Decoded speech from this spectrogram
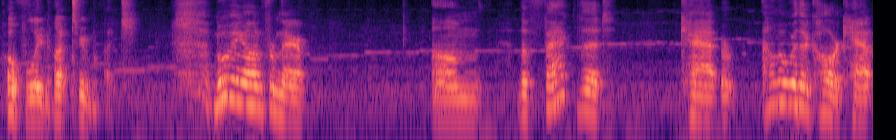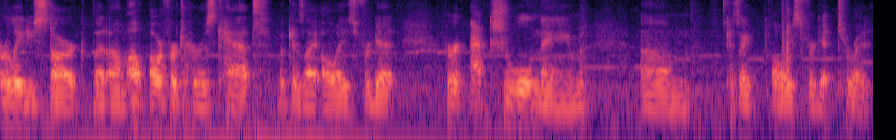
hopefully not too much. Moving on from there, um, the fact that Cat, or I don't know whether to call her Cat or Lady Stark, but um, I'll, I'll, refer to her as Cat because I always forget her actual name. Because um, I always forget to write it.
